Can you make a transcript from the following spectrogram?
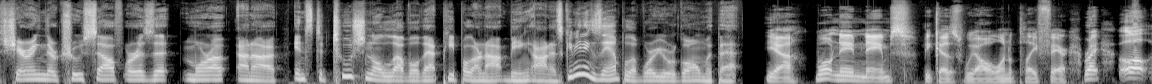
sharing their true self, or is it more on a institutional level that people are not being honest? Give me an example of where you were going with that. Yeah, won't name names because we all want to play fair, right? Well,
